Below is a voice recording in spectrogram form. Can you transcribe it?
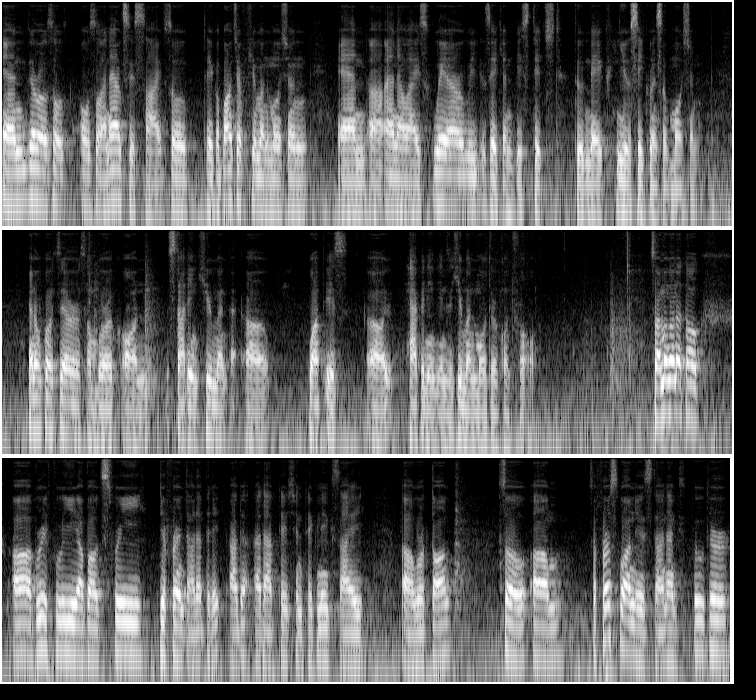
And there is also, also analysis side. So take a bunch of human motion and uh, analyze where we, they can be stitched to make new sequence of motion. And of course, there are some work on studying human, uh, what is uh, happening in the human motor control. So I'm going to talk uh, briefly about three different adapta ad adaptation techniques I uh, worked on. So um, the first one is dynamic filter.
